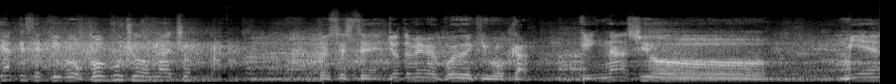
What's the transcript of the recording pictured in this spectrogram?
Ya que se equivocó mucho Nacho, pues este, yo también me puedo equivocar. Ignacio Mien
